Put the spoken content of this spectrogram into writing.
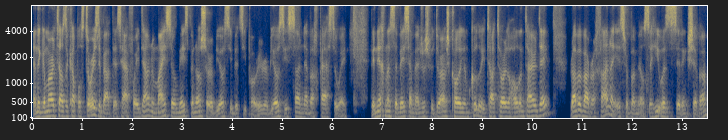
And the Gemara tells a couple stories about this halfway down. Umaiso meis benosha Rabbi Yossi b'tzipori. Rabbi Yossi's son Nebuch passed away. V'nichnas beis hamedrash v'dorash kol yom kulu. He taught Torah the whole entire day. Rabbi Barachana Isra Bamilsa, he was sitting Shiva,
